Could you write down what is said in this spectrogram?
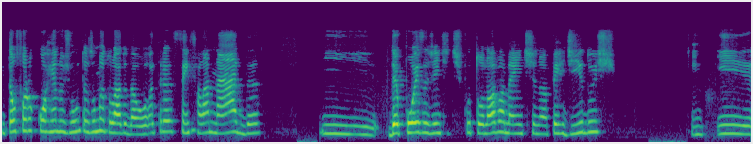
Então foram correndo juntas uma do lado da outra sem falar nada. E depois a gente disputou novamente na Perdidos e, e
